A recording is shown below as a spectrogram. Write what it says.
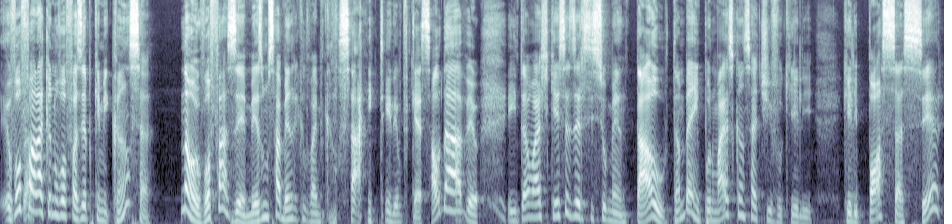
Eu vou falar que eu não vou fazer porque me cansa? Não, eu vou fazer, mesmo sabendo que aquilo vai me cansar, entendeu? Porque é saudável. Então eu acho que esse exercício mental também, por mais cansativo que ele, que ele possa ser,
